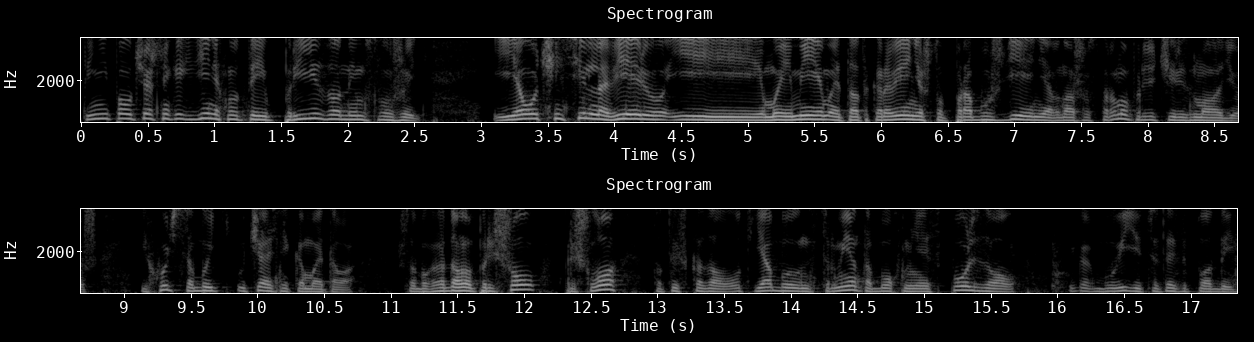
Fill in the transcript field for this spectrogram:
Ты не получаешь никаких денег, но ты призван им служить. И я очень сильно верю, и мы имеем это откровение, что пробуждение в нашу страну придет через молодежь. И хочется быть участником этого Чтобы когда оно пришел, пришло, то ты сказал, вот я был инструмент, а Бог меня использовал, и как бы увидеть вот эти плоды.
